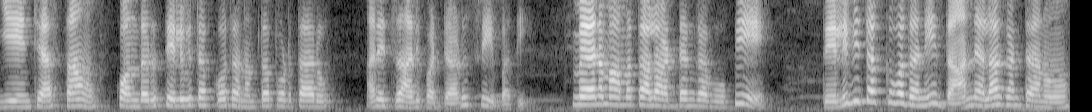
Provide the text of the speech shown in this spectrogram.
ఏం చేస్తాం? కొందరు తెలివి తక్కువతనంతో పుడతారు అని జాలిపడ్డాడు శ్రీపతి. మేనమామ తల అడ్డంగా ఊపి తెలివి తక్కువదని దాన్ని ఎలాగంటాను?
